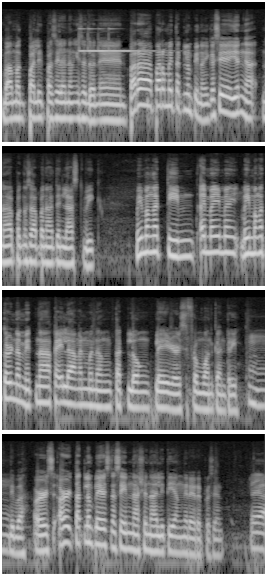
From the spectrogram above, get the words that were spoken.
Baka magpalit pa sila ng isa doon and para para may tatlong Pinoy kasi yun nga na pag-usapan natin last week. May mga team ay may, may may mga tournament na kailangan mo ng tatlong players from one country. Mm. 'di ba? Or or tatlong players na same nationality ang nire-represent. Kaya,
